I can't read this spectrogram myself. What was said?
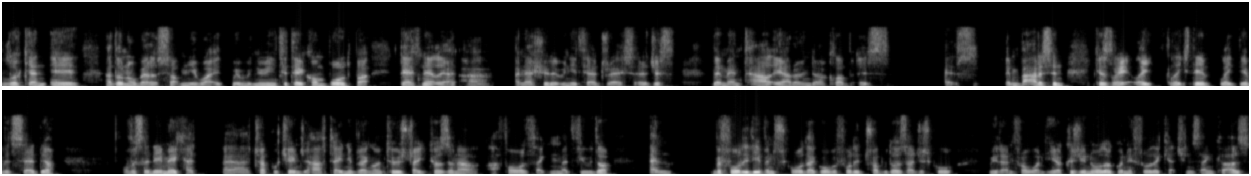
look into. I don't know whether it's something you want we need to take on board, but definitely a, an issue that we need to address just the mentality around our club is it's embarrassing because like like like Dave, like David said there, obviously they make a, a triple change at half time. They bring on two strikers and a, a forward thinking midfielder, and before they'd even scored a goal, before they troubled us, I just go, we're in for one here because you know they're going to throw the kitchen sink at us.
